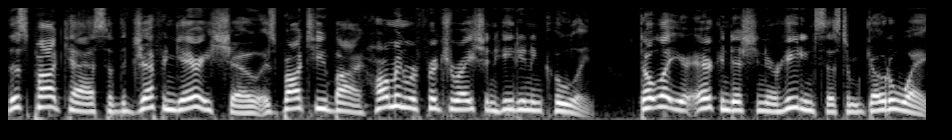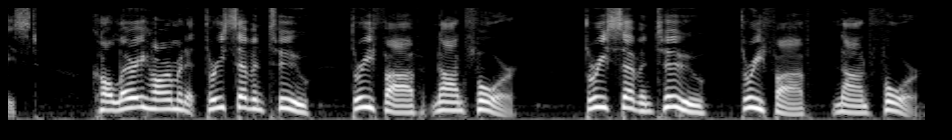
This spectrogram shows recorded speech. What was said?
This podcast of The Geoff and Gary Show is brought to you by Harmon Refrigeration Heating and Cooling. Don't let your air conditioner or heating system go to waste. Call Larry Harmon at 372-3594. 372-3594.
